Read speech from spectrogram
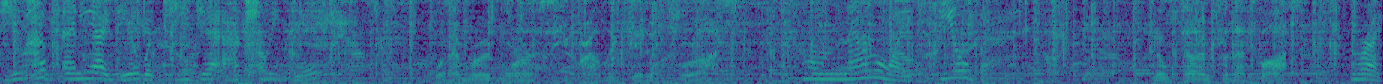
Do you have any idea what TJ actually did? Whatever it was, he probably did it for us. Well, now I feel bad. No time for that, boss. Right.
